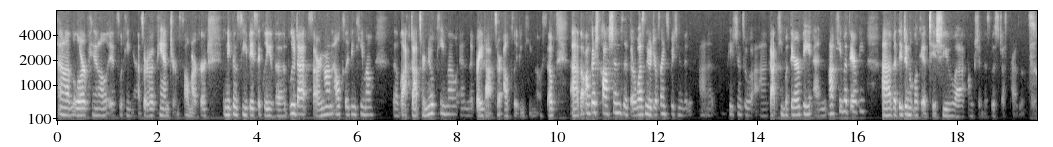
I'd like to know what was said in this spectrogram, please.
And on the lower panel, it's looking at sort of a pan germ cell marker. And you can see basically the blue dots are non-alkylating chemo, the black dots are no chemo, and the gray dots are alkylating chemo. So uh, the authors cautioned that there was no difference between the uh, patients who uh, got chemotherapy and not chemotherapy, uh, but they didn't look at tissue uh, function. This was just presence.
